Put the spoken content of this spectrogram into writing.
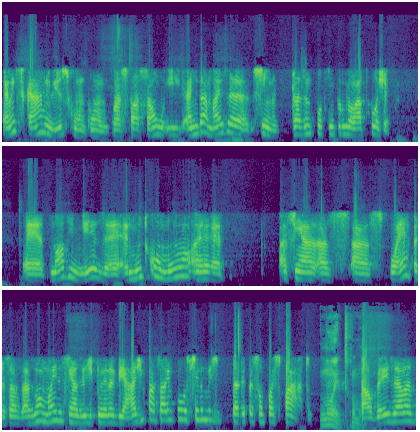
É um escárnio isso com, com, com a situação e ainda mais, é, assim, trazendo um pouquinho para o meu lado, poxa, é, nove meses é, é muito comum é, assim, as, as puérperas, as, as mamães, assim, às vezes de primeira viagem, passarem por síndrome da depressão pós-parto. Muito comum. Talvez ela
